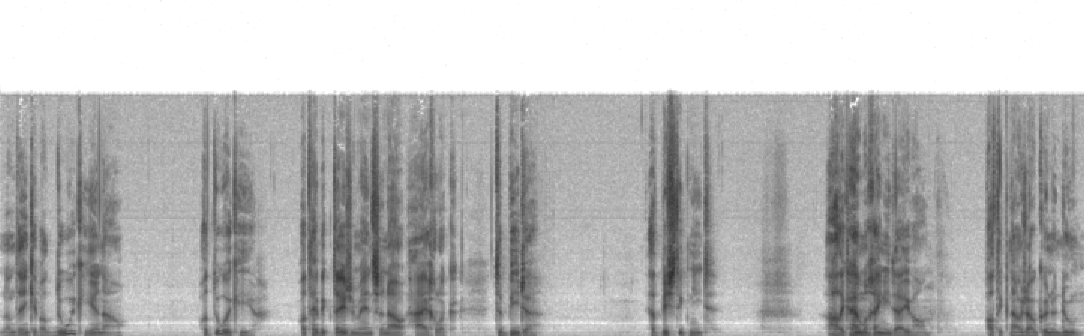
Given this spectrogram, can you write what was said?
Dan denk je: wat doe ik hier nou? Wat doe ik hier? Wat heb ik deze mensen nou eigenlijk te bieden? Dat wist ik niet. Daar had ik helemaal geen idee van. Wat ik nou zou kunnen doen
